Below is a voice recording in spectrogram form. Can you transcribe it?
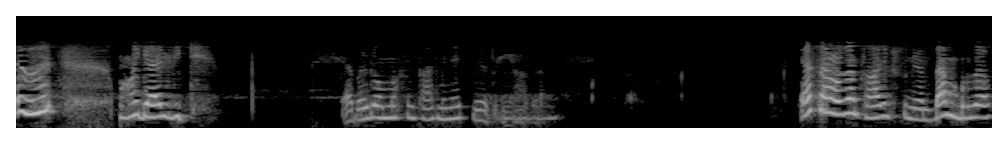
Evet. Aha geldik. Ya böyle olmasını tahmin etmiyordum ya ben. Ya sen oradan tarif sunuyorsun. Ben burada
